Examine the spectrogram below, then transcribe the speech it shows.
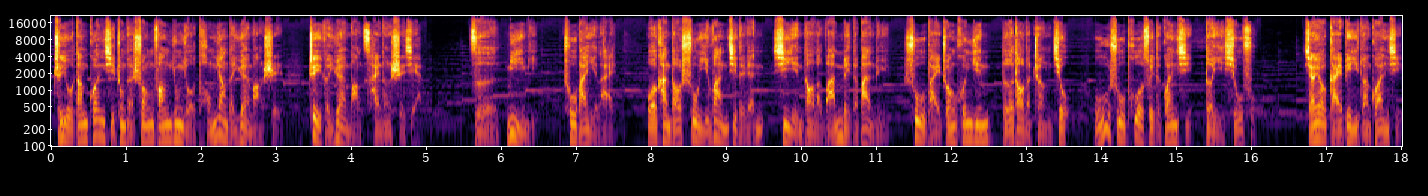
只有当关系中的双方拥有同样的愿望时，这个愿望才能实现。自《秘密》出版以来，我看到数以万计的人吸引到了完美的伴侣，数百桩婚姻得到了拯救，无数破碎的关系得以修复。想要改变一段关系，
